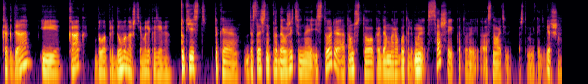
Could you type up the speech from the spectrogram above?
Когда и как была придумана HTML Академия? Тут есть такая достаточно продолжительная история о том, что когда мы работали... Мы с Сашей, который основатель HTML Академии. Першин.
